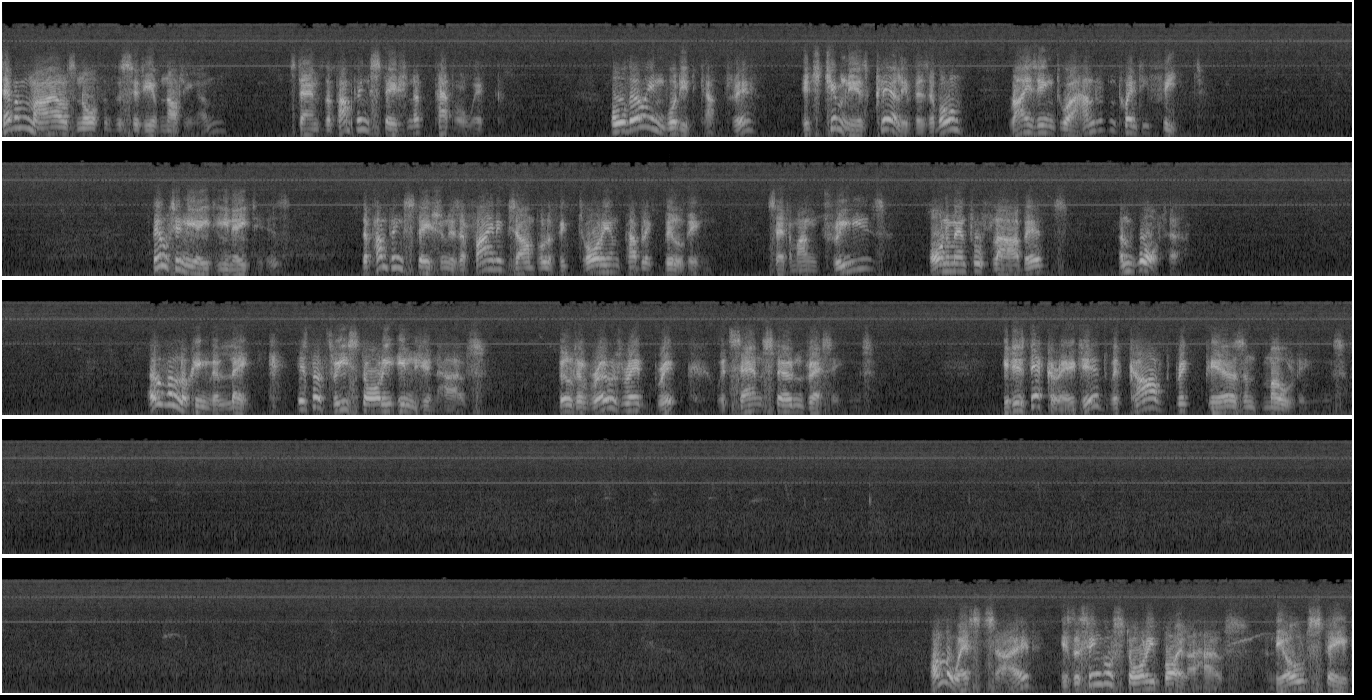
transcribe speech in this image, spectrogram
Seven miles north of the city of Nottingham stands the pumping station at Papplewick. Although in wooded country, its chimney is clearly visible, rising to 120 feet. Built in the 1880s, the pumping station is a fine example of Victorian public building, set among trees, ornamental flower beds, and water. Overlooking the lake is the three-story engine house, built of rose-red brick with sandstone dressings. It is decorated with carved brick piers and mouldings. The west side is the single-story boiler house and the old stables.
